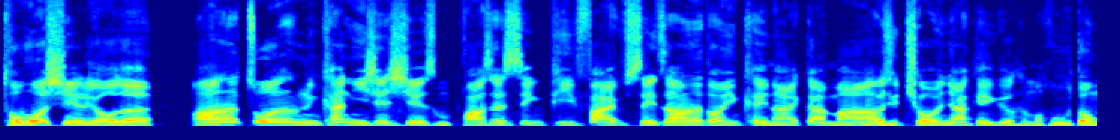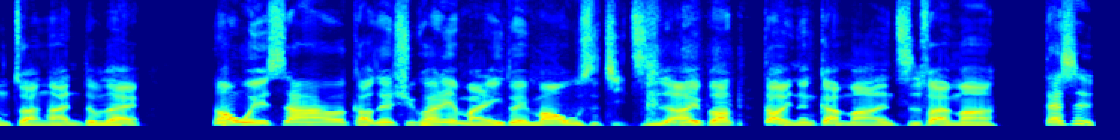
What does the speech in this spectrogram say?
头破血流的啊！那做你看你以前写什么 processing P five，谁知道那东西可以拿来干嘛？然后去求人家给个什么互动专案，对不对？然后我也是啊，搞这些区块链，买了一堆猫，五十几只啊，也不知道到底能干嘛，能吃饭吗？但是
